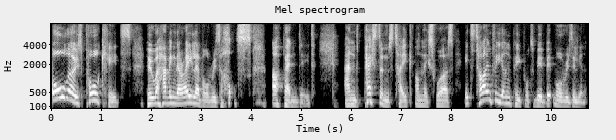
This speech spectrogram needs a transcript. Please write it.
all those poor kids who were having their A level results upended. And Peston's take on this was it's time for young people to be a bit more resilient.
